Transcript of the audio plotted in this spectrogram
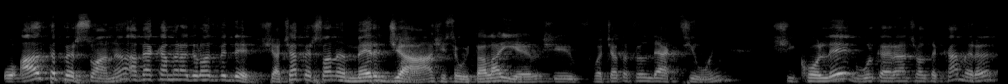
o altă persoană avea camera de luat vederi și acea persoană mergea și se uita la el și făcea tot felul de acțiuni și colegul care era în cealaltă cameră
